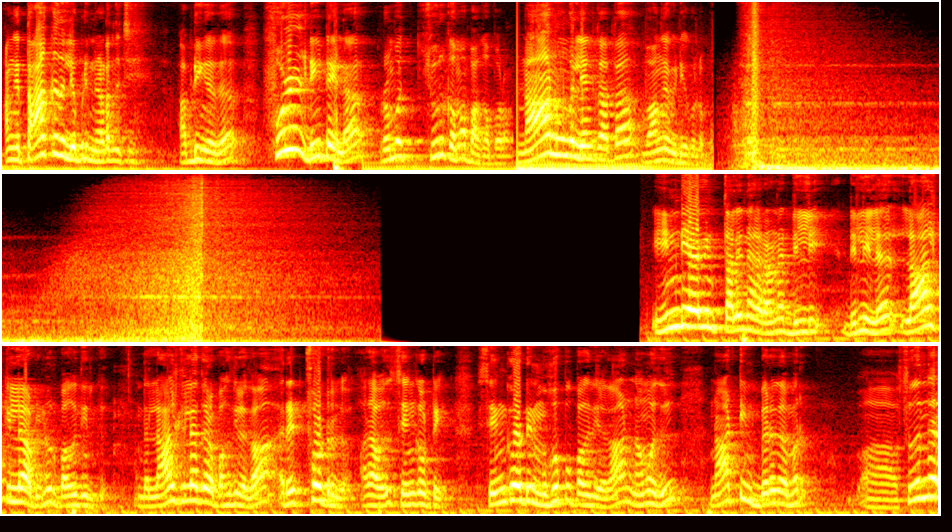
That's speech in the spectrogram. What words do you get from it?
அங்கே தாக்குதல் எப்படி நடந்துச்சு அப்படிங்கிறத ஃபுல் டீட்டெயிலாக ரொம்ப சுருக்கமாக பார்க்க போகிறோம் நான் உங்கள் எங்கள் தாத்தா வாங்க வீடியோக்குள்ள இந்தியாவின் தலைநகரான டில்லி. டெல்லியில் லால் கில்லா அப்படின்னு ஒரு பகுதி இருக்குது அந்த லால் கில்லாங்கிற பகுதியில் தான் ரெட் ஃபோர்ட் இருக்குது அதாவது செங்கோட்டை. செங்கோட்டையின் முகப்பு பகுதியில் தான் நமது நாட்டின் பிரதமர் சுதந்திர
